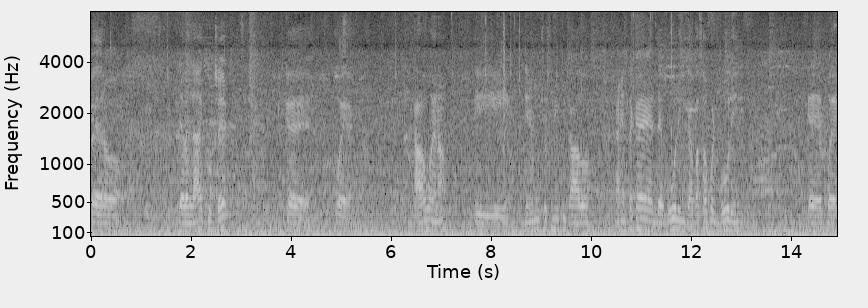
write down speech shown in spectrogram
pero de verdad escuché que pues estaba buena y tiene mucho significado. La gente que de bullying, que ha pasado por bullying, que pues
